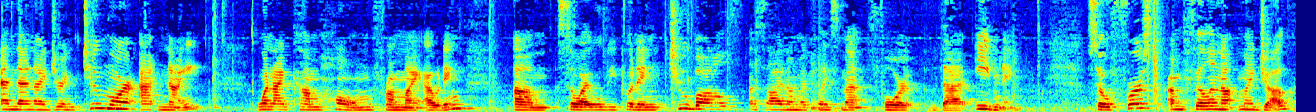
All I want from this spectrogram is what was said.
And then I drink two more at night when I come home from my outing. Um, so I will be putting two bottles aside on my placemat for that evening. So first I'm filling up my jug.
